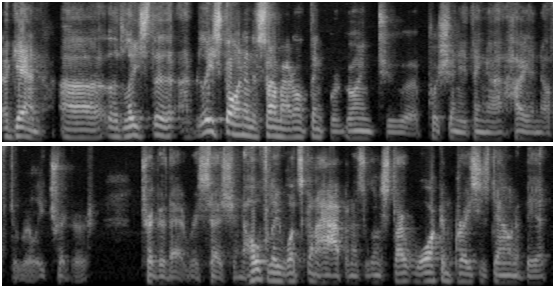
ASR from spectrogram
again, uh, at least uh, at least going into summer, I don't think we're going to uh, push anything uh, high enough to really trigger trigger that recession. Hopefully, what's going to happen is we're going to start walking prices down a bit,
